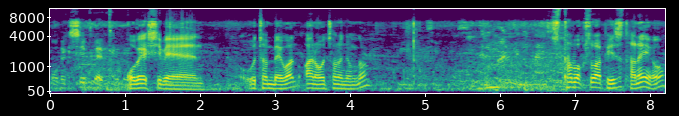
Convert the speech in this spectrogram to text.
510엔. 510엔, 5,100원, 한 5,000원 정도? 스타벅스와 비슷하네요.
